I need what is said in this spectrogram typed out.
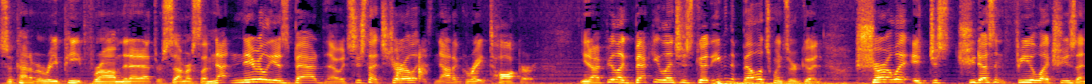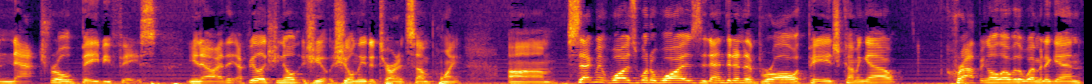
So kind of a repeat from the night after SummerSlam. Not nearly as bad though. It's just that Charlotte is not a great talker. You know, I feel like Becky Lynch is good. Even the Bella Twins are good. Charlotte, it just she doesn't feel like she's a natural baby face. You know, I think I feel like she know she she'll need to turn at some point. Um, segment was what it was. It ended in a brawl with Paige coming out crapping all over the women again,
